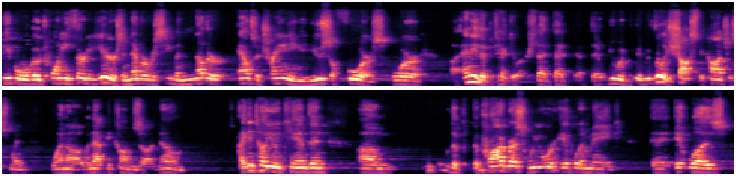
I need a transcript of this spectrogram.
people will go 20, 30 years and never receive another ounce of training in use of force or uh, any of the particulars that, that, that you would, it really shocks the conscious when, when, uh, when that becomes uh, known. I can tell you in Camden, um, the, the progress we were able to make, it was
